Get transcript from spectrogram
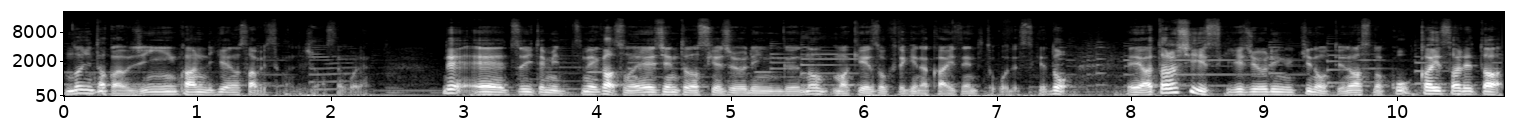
本当にだから人員管理系のサービスって感じしますね、これ。で、えー、続いて3つ目がそのエージェントのスケジューリングの、まあ、継続的な改善ってとこですけど、えー、新しいスケジューリング機能っていうのはその公開された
